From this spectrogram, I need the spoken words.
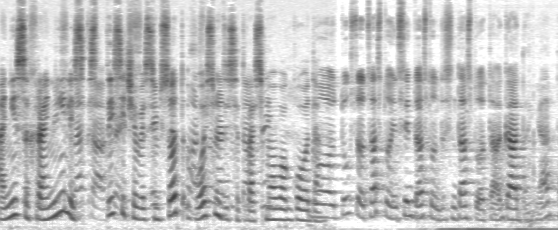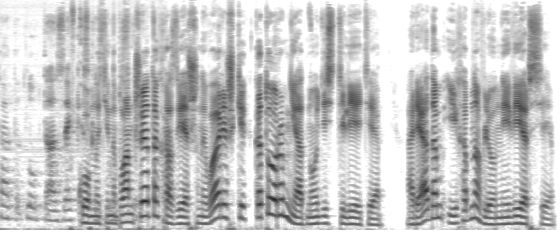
Они сохранились с 1888 года. В комнате на планшетах развешаны варежки, которым не одно десятилетие, а рядом их обновленные версии.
